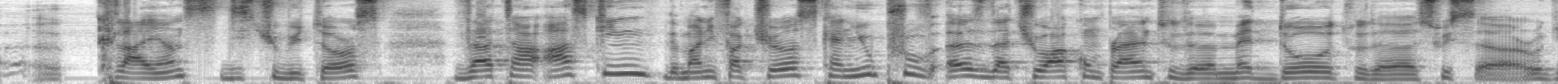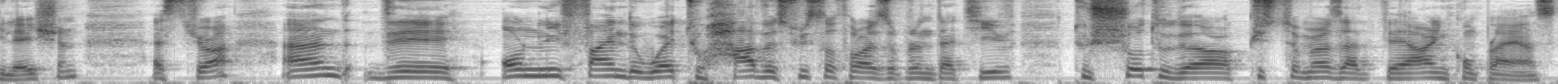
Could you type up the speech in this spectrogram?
uh, clients, distributors that are asking the manufacturers, can you prove us that you are compliant to the MEDDO, to the Swiss uh, regulation, etc. And they only find a way to have a Swiss authorized representative to show to their customers that they are in compliance.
